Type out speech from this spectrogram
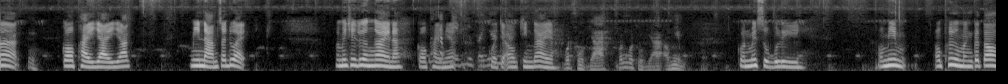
มากกอไผ่ใหญ่ยักษ์มีหนามซะด้วย มันไม่ใช่เรื่องง่ายนะ กอไผ่เนี้ยกว่าจะเอากินได้อะบดสูบยาบดบดสูบยา เอามีมคนไม่สูบบุหรี่เอามีมเอาพึ่งมันก็ต้อง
